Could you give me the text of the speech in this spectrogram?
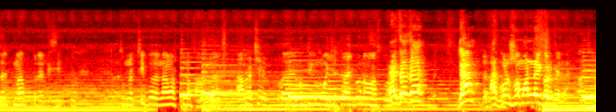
ওদেরকে মাফ করে দিছি। তোমরা ঠিক নামাজ টামাজ। আমরা ঠিক এখন থেকে মসজিদে আসব নামাজ পড়ব। যা যা যা আর কোনো সমন্বয় করবে না। আচ্ছা।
